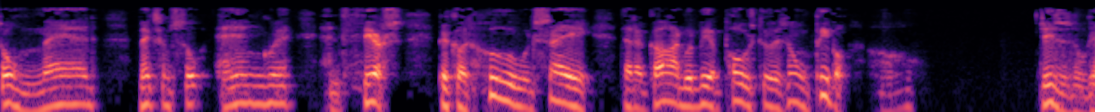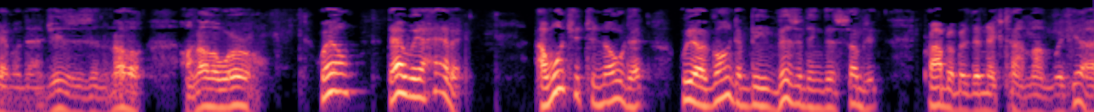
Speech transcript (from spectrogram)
so mad, makes them so angry and fierce because who would say that a God would be opposed to his own people? Oh, Jesus don't care about that. Jesus is in another, another world. Well, there we have it. I want you to know that we are going to be visiting this subject probably the next time I'm with you.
